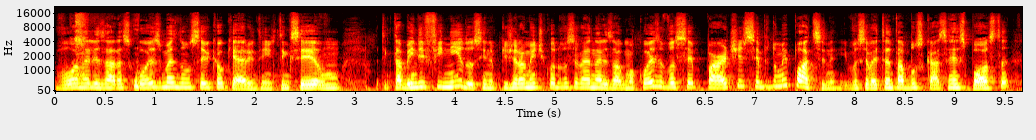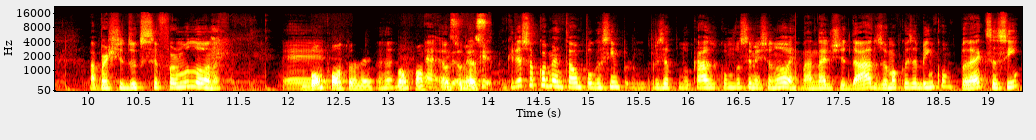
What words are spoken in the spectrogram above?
vou analisar as coisas, mas não sei o que eu quero, entende? Tem que ser um. Tem que estar tá bem definido, assim, né? Porque geralmente quando você vai analisar alguma coisa, você parte sempre de uma hipótese, né? E você vai tentar buscar essa resposta a partir do que você formulou, né? É... Bom ponto, André. Uhum. Bom ponto. É, eu, isso mesmo. Eu, eu, queria só comentar um pouco assim, por, por, exemplo, no caso, como você mencionou, a análise de dados é uma coisa bem complexa, assim,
